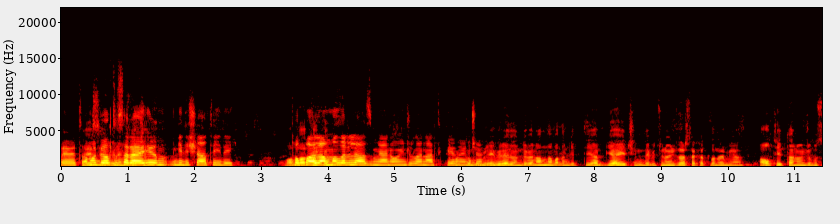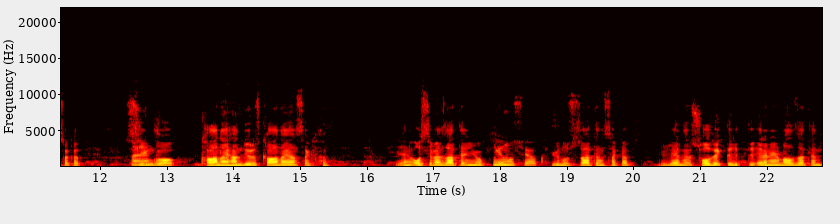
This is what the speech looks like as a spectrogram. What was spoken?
evet ama Neyse, Galatasaray'ın gidişatı iyi değil. Vallahi takım, Toparlanmaları lazım yani oyuncuların artık bir an önce. takım revire döndü ben anlamadım gitti ya. Bir ay içinde bütün oyuncular sakatlanır mı ya? 6-7 tane oyuncumuz sakat. Singo, Kaan Ayhan diyoruz. Kaan Ayhan sakat. yani Osimhen zaten yok. Yunus yok. Yunus zaten sakat. Üzerine sol bek de gitti. Eren Elmalı zaten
